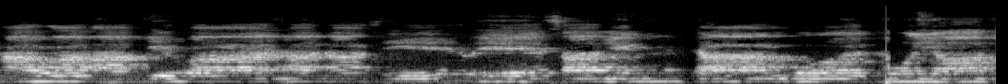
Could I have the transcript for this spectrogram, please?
ภาวะอาภิวานานาสิเรสานิจังพุทธยะถ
